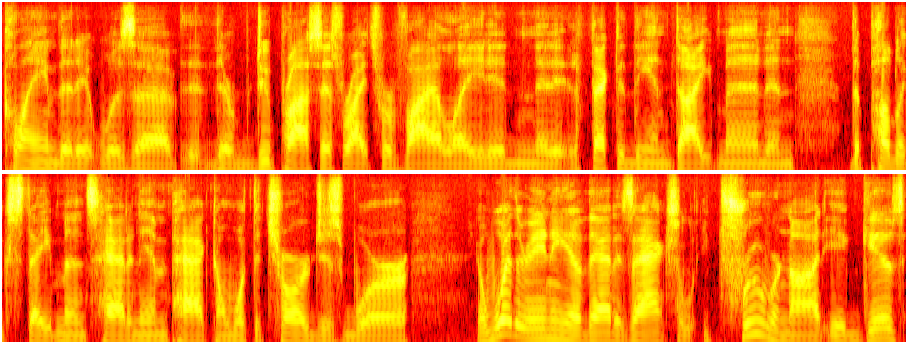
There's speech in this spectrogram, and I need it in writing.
claim that it was uh, their due process rights were violated and that it affected the indictment and the public statements had an impact on what the charges were. And whether any of that is actually true or not, it gives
